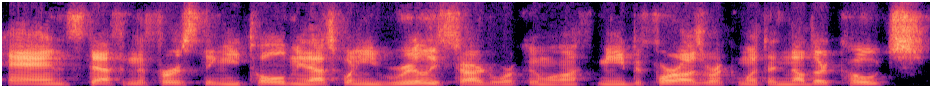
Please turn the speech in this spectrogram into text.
And Stefan, the first thing he told me, that's when he really started working with me. Before I was working with another coach.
